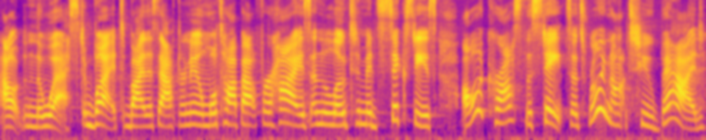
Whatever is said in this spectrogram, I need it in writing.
out in the west, but by this afternoon, we'll top out for highs in the low to mid 60s all across the state. So it's really not too bad,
